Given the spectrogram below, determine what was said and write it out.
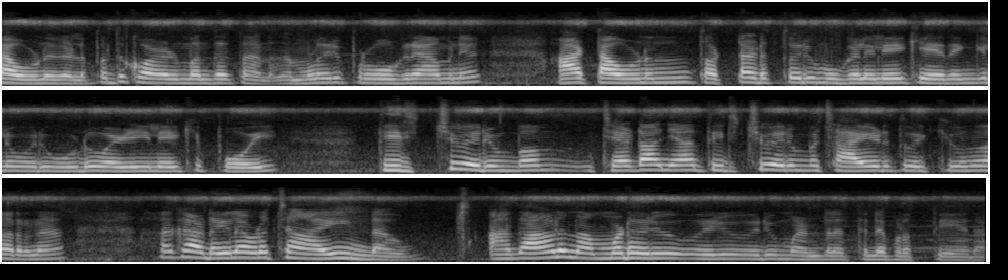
ടൗണുകളും ഇപ്പോൾ ഇത് കുഴൽമന്ദത്താണ്. നമ്മളൊരു പ്രോഗ്രാമിന് ആ ടൗണിൽ നിന്ന് തൊട്ടടുത്തൊരു മുകളിലേക്ക് ഏതെങ്കിലും ഒരു ഊട് വഴിയിലേക്ക് പോയി തിരിച്ചു വരുമ്പം ചേട്ടാ ഞാൻ തിരിച്ചു വരുമ്പോൾ ചായ എടുത്ത് വെക്കൂ എന്ന് പറഞ്ഞാൽ ആ കടയിൽ അവിടെ ചായ ഉണ്ടാവും. അതാണ് നമ്മുടെ ഒരു ഒരു ഒരു മണ്ഡലത്തിന്റെ പ്രത്യേകത.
